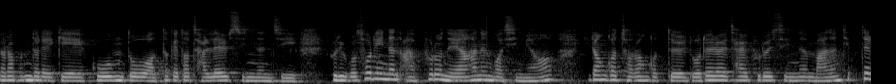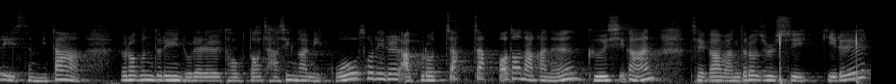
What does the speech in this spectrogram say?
여러분들에게 고음도 어떻게 더 잘 낼 수 있는지 그리고 소리는 앞으로 내야 하는 것이며 이런 것 저런 것들 노래를 잘 부를 수 있는 많은 팁들이 있습니다. 여러분들이 노래를 더욱더 자신감 있고 소리를 앞으로 쫙쫙 뻗어나가는 그 시간 제가 만들어 줄 수 있기를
